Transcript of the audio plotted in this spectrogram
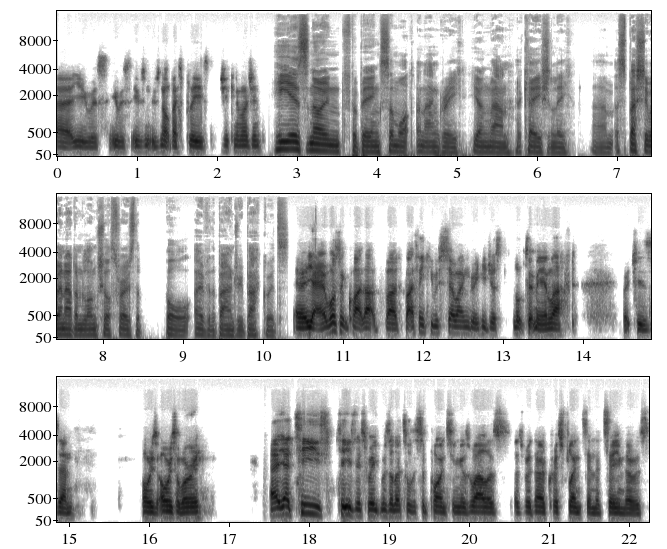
uh, he was he was he was, he was not best pleased, as you can imagine. He is known for being somewhat an angry young man occasionally, um, especially when Adam Longshaw throws the ball over the boundary backwards. Uh, yeah, it wasn't quite that bad, but I think he was so angry he just looked at me and laughed, which is um, always always a worry. Uh, yeah, Tees Tees this week was a little disappointing as well as as with no Chris Flint in the team. There was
